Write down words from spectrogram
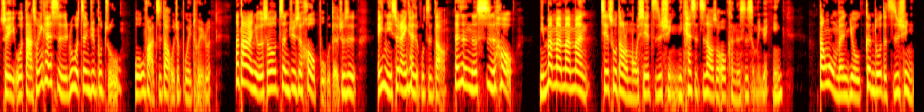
所以我打从一开始，如果证据不足，我无法知道，我就不会推论。那当然，有的时候证据是后补的，就是，哎，你虽然一开始不知道，但是呢，事后你慢慢慢慢接触到了某些资讯，你开始知道说，哦，可能是什么原因。当我们有更多的资讯，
